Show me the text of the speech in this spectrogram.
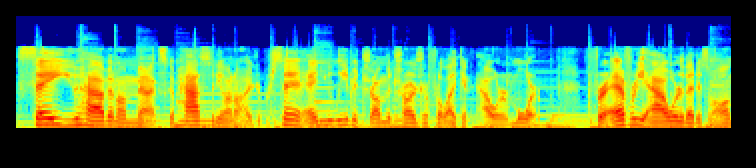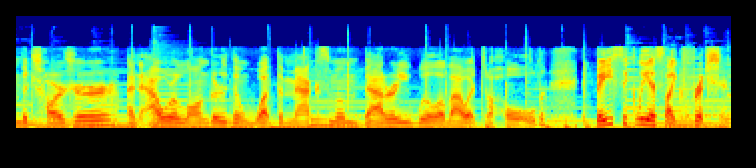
say you have it on max capacity on 100% and you leave it on the charger for like an hour more. For every hour that is on the charger, an hour longer than what the maximum battery will allow it to hold, basically it's like friction.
